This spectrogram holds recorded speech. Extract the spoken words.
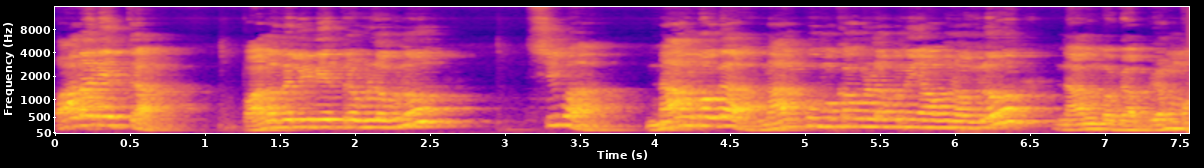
ಪಾಲನೇತ್ರ ಪಾಲದಲ್ಲಿ ನೇತ್ರ ಉಳ್ಳವನು ಶಿವ. ನಾಲ್ಮಗ, ನಾಲ್ಕು ಮುಖ ಉಳ್ಳವನು ಯಾವನು? ಅವನು ನಾಲ್ಮಗ ಬ್ರಹ್ಮ.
